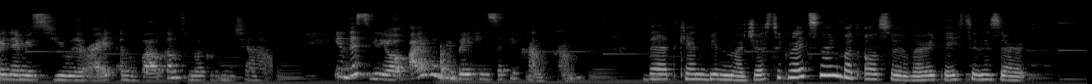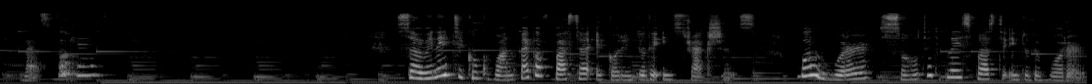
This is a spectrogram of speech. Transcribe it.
my name is Yulia Wright and welcome to my cooking channel. In this video, I will be baking zapiekanka. That can be not just a great snack, but also a very tasty dessert. Let's cook it! So we need to cook one pack of pasta according to the instructions. Boil water, salt it, place pasta into the water.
